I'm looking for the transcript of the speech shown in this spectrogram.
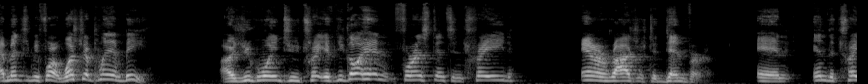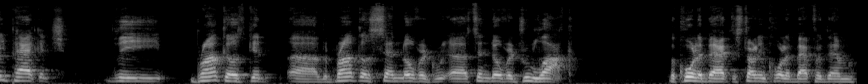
I mentioned before, what's your plan B? Are you going to trade? If you go ahead, and, for instance, and trade Aaron Rodgers to Denver, and in the trade package, the Broncos get uh, the Broncos send over uh, send over Drew Lock, the quarterback, the starting quarterback for them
